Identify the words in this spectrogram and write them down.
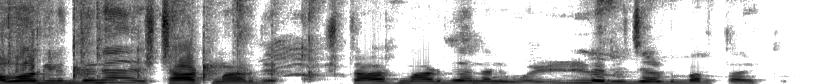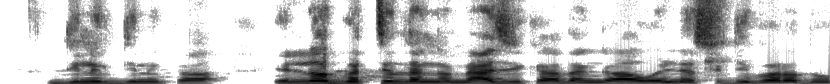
ಅವಾಗ್ಲಿದ್ದೇನೆ ಸ್ಟಾರ್ಟ್ ಮಾಡಿದೆ. ಸ್ಟಾರ್ಟ್ ಮಾಡಿದೆ, ನನಗೆ ಒಳ್ಳೆ ರಿಸಲ್ಟ್ ಬರ್ತಾ ಇತ್ತು. ದಿನಕ್ಕೆ ದಿನಕ್ಕೆ ಎಲ್ಲೋ ಗೊತ್ತಿಲ್ದಂಗೆ ಮ್ಯಾಜಿಕ್ ಆದಂಗೆ, ಒಳ್ಳೆ ಸುದ್ದಿ ಬರೋದು,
